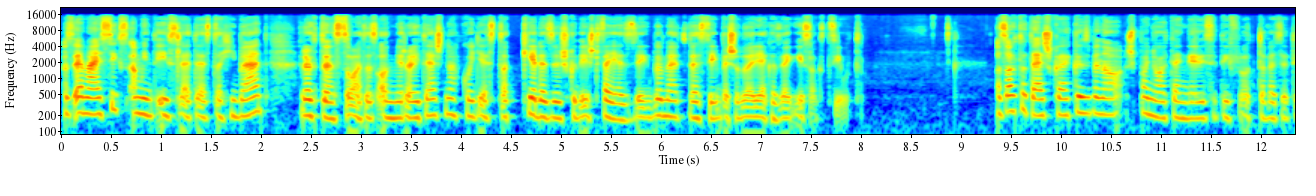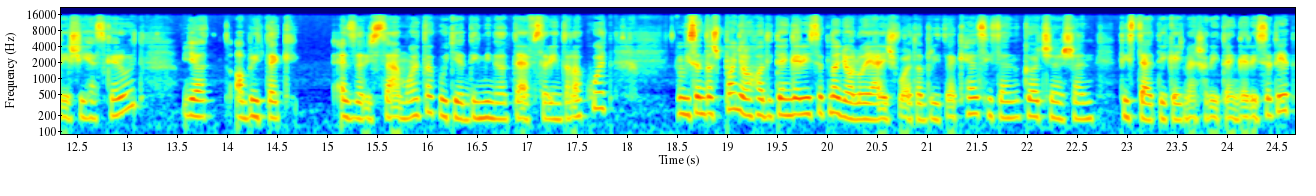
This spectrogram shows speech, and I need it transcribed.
Az MI6, amint észlelte ezt a hibát, rögtön szólt az admiralitásnak, hogy ezt a kérdezősködést fejezzék be, mert veszélybe sodorják az egész akciót. Az aktatáska közben a spanyol tengerészeti flotta vezetéséhez került, ugye a britek ezzel is számoltak, úgyhogy eddig minden a terv szerint alakult, Viszont a spanyol haditengerészet nagyon lojális volt a britekhez, hiszen kölcsönösen tisztelték egymás haditengerészetét,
